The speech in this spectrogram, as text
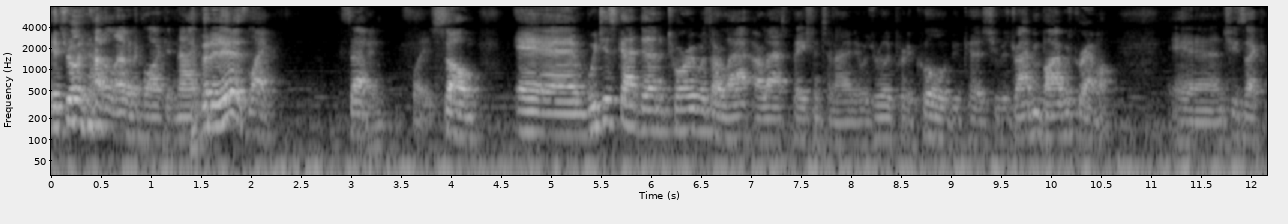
it's really not 11 o'clock at night, but it is like seven. It's late. So, and we just got done. Tori was our la- our last patient tonight. It was really pretty cool because she was driving by with Grandma, and she's like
